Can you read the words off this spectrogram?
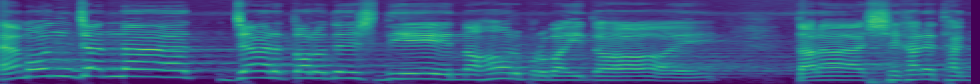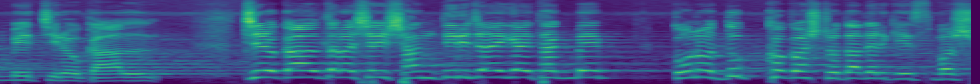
এমন জান্নাত যার তলদেশ দিয়ে নহর প্রবাহিত হয়। তারা সেখানে থাকবে চিরকাল। চিরকাল তারা সেই শান্তির জায়গায় থাকবে। কোনো দুঃখ কষ্ট তাদেরকে স্পর্শ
